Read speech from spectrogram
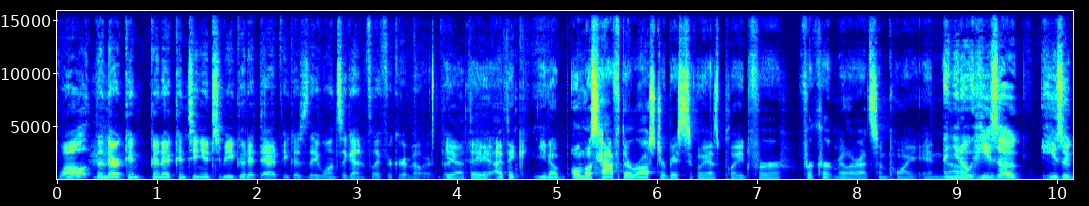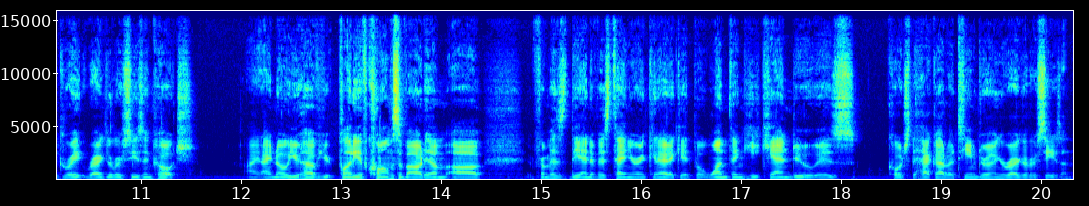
well, then they're con- going to continue to be good at that because they once again play for Curt Miller. But, yeah, they. I think you know almost half their roster basically has played for for Curt Miller at some point. In, and you know uh, he's a he's a great regular season coach. I, I know you have plenty of qualms about him uh, from his the end of his tenure in Connecticut, but one thing he can do is coach the heck out of a team during a regular season.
